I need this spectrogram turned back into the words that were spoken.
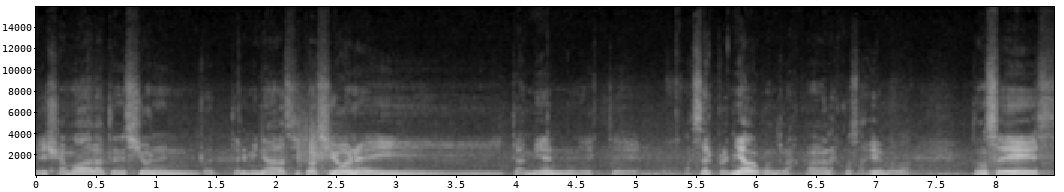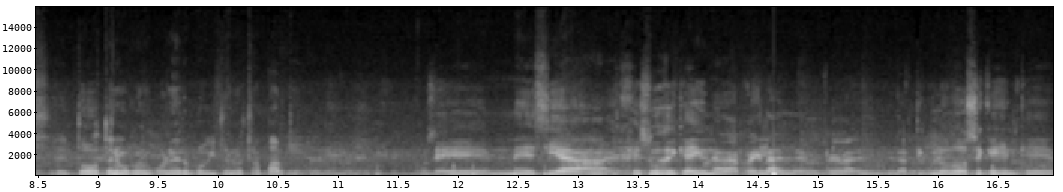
eh, llamada la atención en determinadas situaciones y, también este, a ser premiado cuando haga las cosas bien, ¿verdad? Entonces, eh, todos tenemos que poner un poquito de nuestra parte. José, me decía Jesús de que hay una regla, el, el artículo 12, que es el que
